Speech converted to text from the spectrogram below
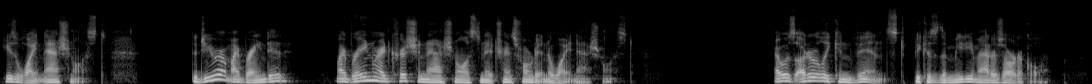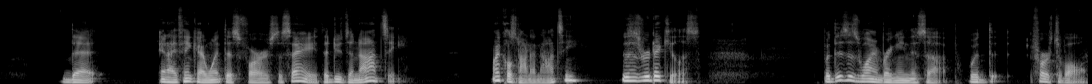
He's a white nationalist. Did you hear what my brain did? My brain read Christian nationalist and it transformed it into white nationalist. I was utterly convinced because of the Media Matters article that, and I think I went this far as to say, the dude's a Nazi. Michael's not a Nazi. This is ridiculous. But this is why I'm bringing this up. With first of all,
